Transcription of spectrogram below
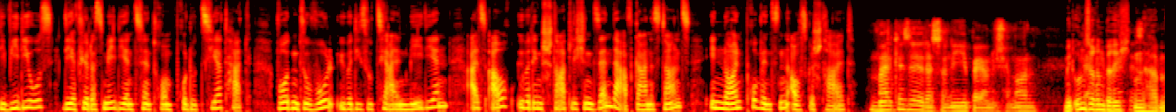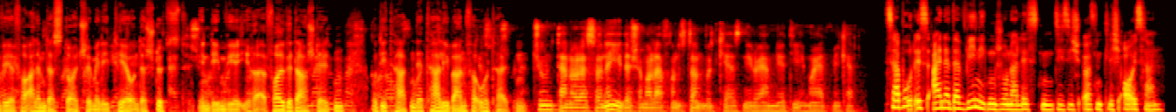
Die Videos, die er für das Medienzentrum produziert hat, wurden sowohl über die sozialen Medien als auch über den staatlichen Sender Afghanistans in neun Provinzen ausgestrahlt. Mit unseren Berichten haben wir vor allem das deutsche Militär unterstützt, indem wir ihre Erfolge darstellten und die Taten der Taliban verurteilten. Zabur ist einer der wenigen Journalisten, die sich öffentlich äußern.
